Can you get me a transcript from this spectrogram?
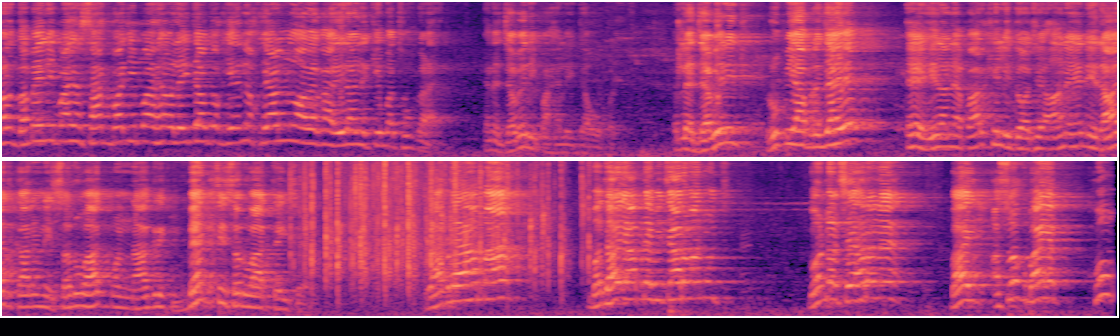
પણ ગમે એની પાસે શાકભાજી પાસે લઈ જાઓ તો એનો ખ્યાલ ન આવે કે આ હીરાની કિંમત શું ગણાય. એને ઝવેરી પાસે લઈ જવું પડે. એટલે ઝવેરી રૂપિયા પ્રજાએ એ હીરાને પારખી લીધો છે અને એની રાજકારણની શરૂઆત પણ નાગરિક બેંકથી શરૂઆત થઈ છે. આપણે આમાં બધાએ આપણે વિચારવાનું જ. ગોંડલ શહેર અને ભાઈ અશોકભાઈએ ખૂબ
